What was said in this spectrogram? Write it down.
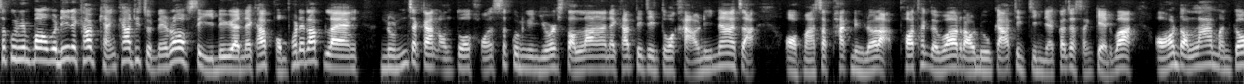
สกุลเงินปอนวันนี้นะครับแข็งค่าที่สุดในรอบ 4 เดือนนะครับผมเพราะได้รับแรงหนุนจากการอ่อนตัวของสกุลเงิน US ดอลลาร์นะครับจริงๆตัวข่าวนี้น่าจะ ออกมาสักพักหนึ่งแล้วล่ะ เพราะถ้าเกิดว่าเราดูกราฟจริงๆเนี่ยก็จะสังเกตว่า อ๋อ ดอลลาร์มันก็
